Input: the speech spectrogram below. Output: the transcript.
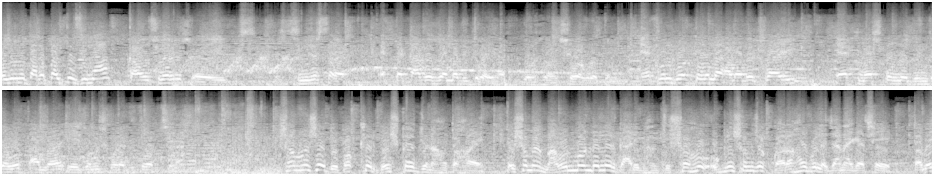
ওই জন্য তারা পাইতেছি না। কাউন্সিলরের সিনিয়র স্যার একটা কাগজ আমরা দিতে পারি না। সেবা করতে এখন বর্তমানে আমাদের প্রায় এক মাস পনেরো দিন যাবৎ আমরা এই জন্য সেবা দিতে পারছি না। সংঘর্ষে দুপক্ষের বেশ কয়েকজন আহত হয়। এ সময় মামুন মণ্ডলের গাড়ি ভাঙচুর সহ অগ্নিসংযোগ করা হয় বলে জানা গেছে। তবে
